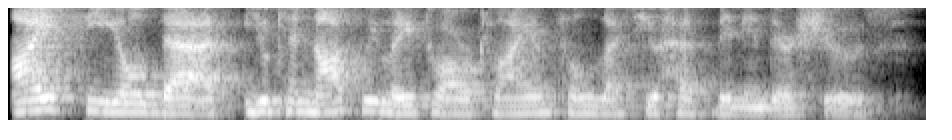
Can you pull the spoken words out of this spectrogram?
i feel that you cannot relate to our clients unless you have been in their shoes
